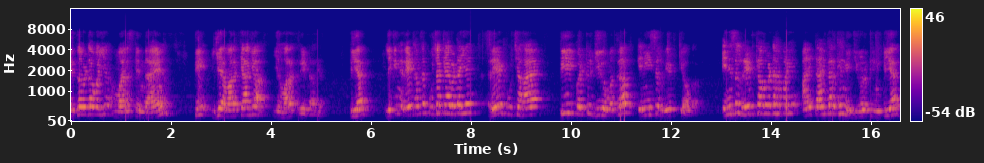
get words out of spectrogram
कितना बेटा हुआ ये? माइनस के नाइन टी ये हमारा क्या आ गया? ये हमारा रेट आ गया। क्लियर लेकिन रेट हमसे पूछा क्या बेटा ये? रेट पूछा है t इक्वल टू ज़ीरो मतलब इनिशियल रेट क्या होगा? इनिशियल रेट क्या होगा बेटा यहाँ पर आने टाइम क्या रखेंगे? ज़ीरो रखेंगे। क्लियर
